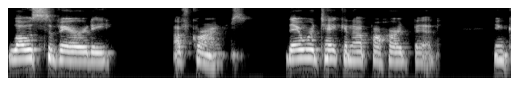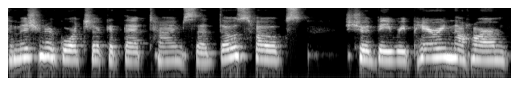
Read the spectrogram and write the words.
low severity of crimes. They were taking up a hard bed. And Commissioner Gorczyk at that time said those folks should be repairing the harm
